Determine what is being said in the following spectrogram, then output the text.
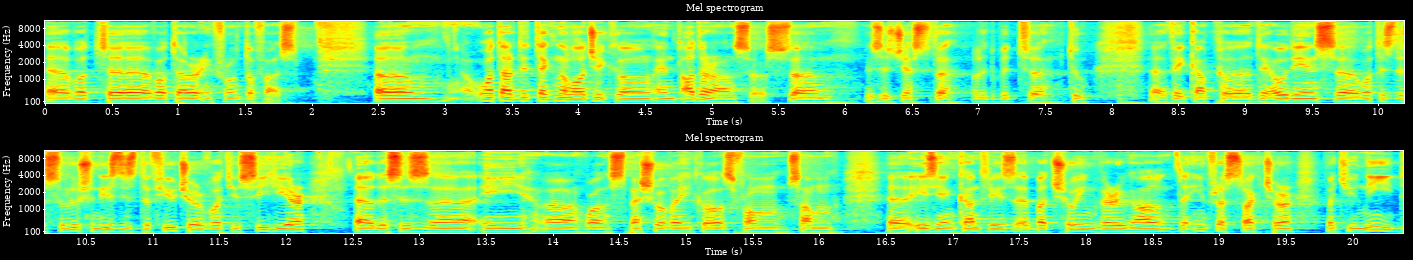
uh, what, uh, what are in front of us. Um, what are the technological and other answers? Um, this is just uh, a little bit uh, to uh, wake up uh, the audience. Uh, what is the solution? Is this the future? What you see here, uh, this is a well special vehicles from some Asian countries, but showing very well the infrastructure that you need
